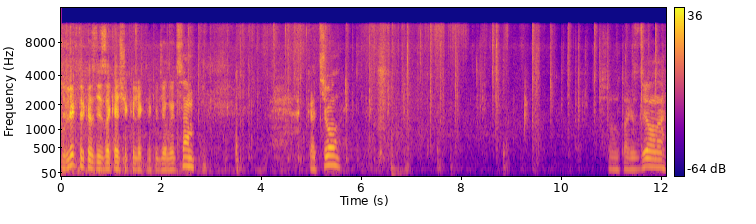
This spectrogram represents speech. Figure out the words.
Электрика, здесь заказчик электрику делает сам котел. Все вот так сделано.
